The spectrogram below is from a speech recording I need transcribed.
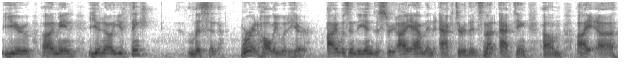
You, I mean, you know, you think, listen, we're in Hollywood here. I was in the industry. I am an actor that's not acting. Um, I, uh, uh,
